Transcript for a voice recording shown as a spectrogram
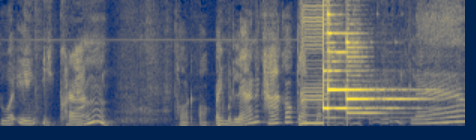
ตัวเองอีกครั้ง ถอดออกไปหมดแล้วนะคะ ก็กลับมาเป็นตัวเองอีกแล้ว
